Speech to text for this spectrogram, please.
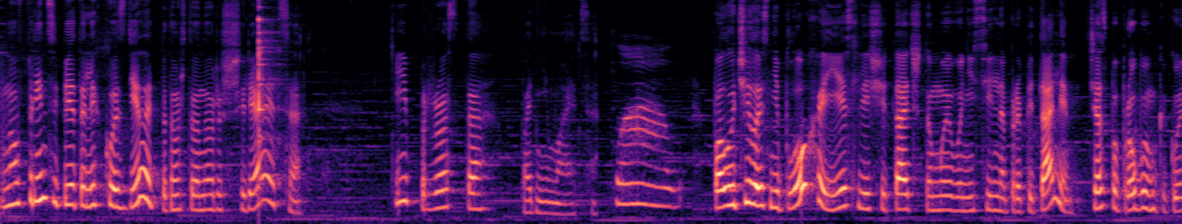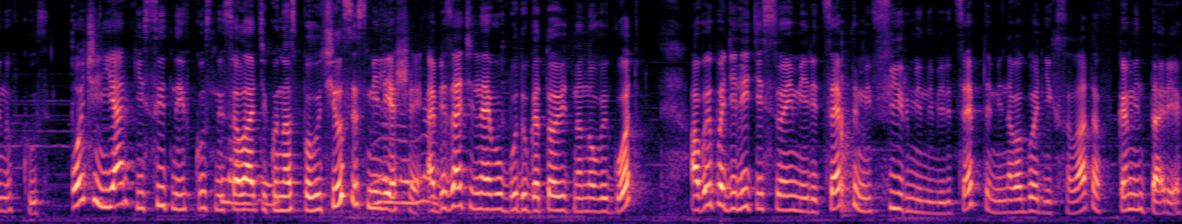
Ну, в принципе, это легко сделать, потому что оно расширяется и просто поднимается. Вау. Получилось неплохо, если считать, что мы его не сильно пропитали. Сейчас попробуем, какой на вкус. Очень яркий, сытный и вкусный салатик у нас получился с Милешей. Обязательно его буду готовить на Новый год. А вы поделитесь своими рецептами, фирменными рецептами новогодних салатов в комментариях.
